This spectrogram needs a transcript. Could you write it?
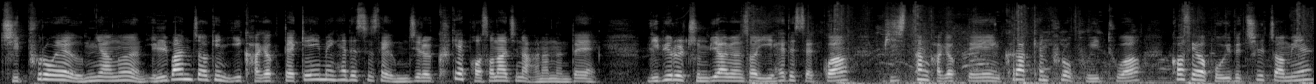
G 프로의 음량은 일반적인 이 가격대 게이밍 헤드셋의 음질을 크게 벗어나지는 않았는데 리뷰를 준비하면서 이 헤드셋과 비슷한 가격대인 크라켄 프로 V2와 커세어 보이드 7.1,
